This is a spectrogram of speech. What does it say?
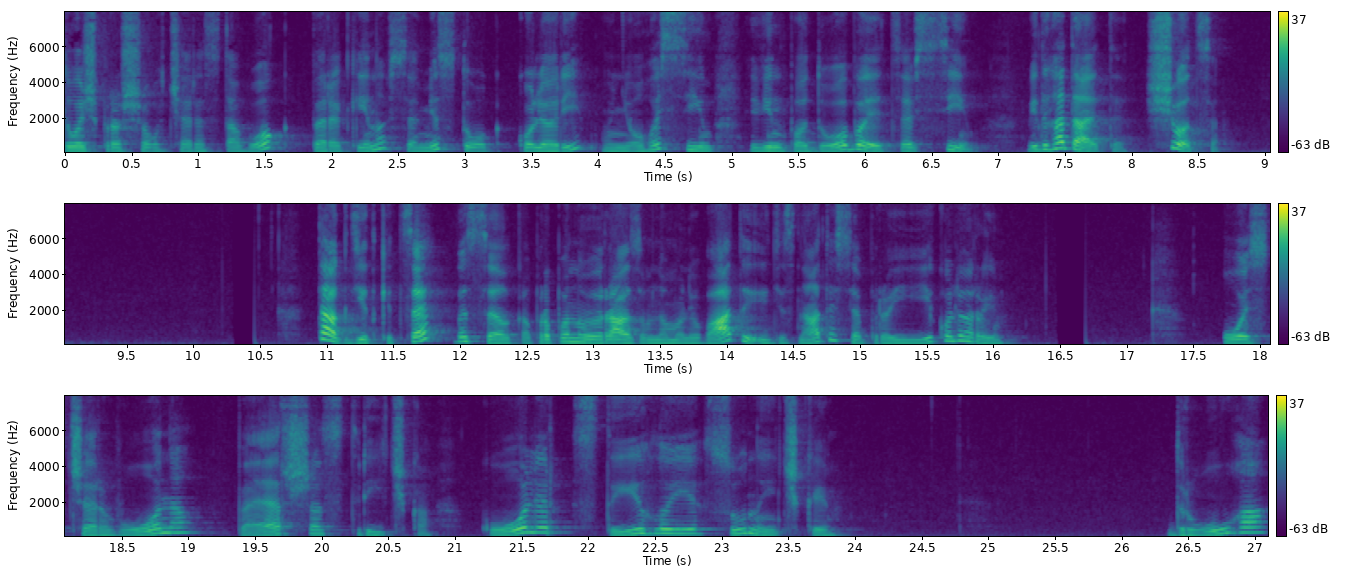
Дощ пройшов через ставок, перекинувся місток. Кольорів у нього сім. Він подобається всім. Відгадайте, що це? Так, дітки, це веселка. Пропоную разом намалювати і дізнатися про її кольори. Ось червона перша стрічка. Колір стиглої сунички. Друга,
